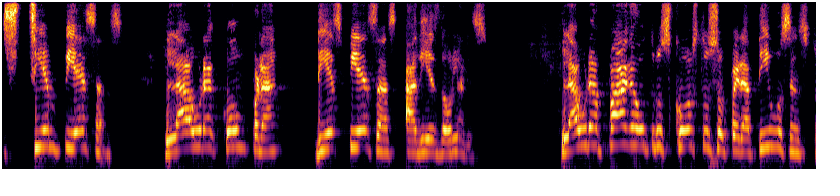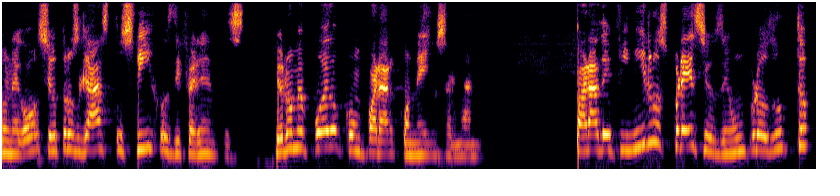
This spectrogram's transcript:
100 piezas. Laura compra 10 piezas a 10 dólares. Laura paga otros costos operativos en su negocio, otros gastos fijos diferentes. Yo no me puedo comparar con ellos, hermano. Para definir los precios de un producto,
